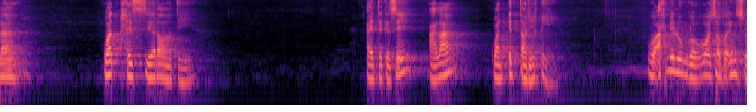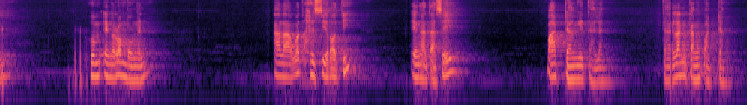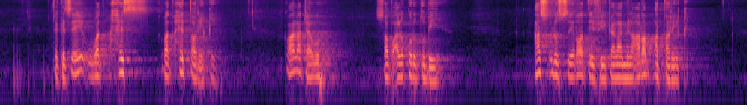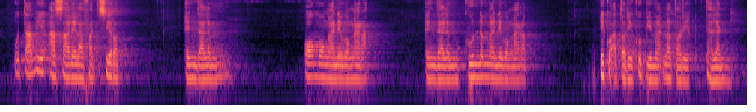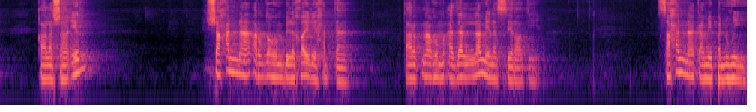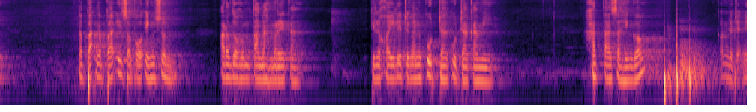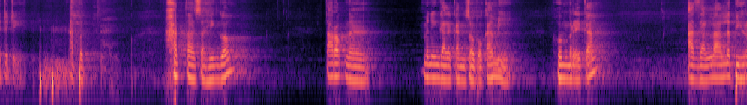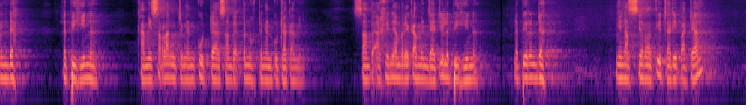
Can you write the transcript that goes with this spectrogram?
ala wadhis sirati. Ayat tegese ala wad'it tariqi wa ahmilu nggawa sapa ingsun. Hum ing rombongan. Ala wadhis sirati ing atase padangi dalan. Dalan kang padang tegese wadhis wadhit tariqi. Qala dawuh sapa al-qurtubi aslus sirati fi kalamil arab at-tariq. Utawi asale lafat sirat ing dalem omongane wong Arab ing dalem gunemane wong Arab iku at-tariqu bi makna tariq dalan qala syair syahanna ardahum bil khayli hatta taraknahum adalla minas sirati. Sahanna kami penuhi ngebak-ngebaki sapa ingsun ardohum tanah mereka bil khayli dengan kuda-kuda kami. Hatta sehingga kon gedekne titik abot. Hatta sehingga tarokna meninggalkan sopo kami. Hum mereka adalah lebih rendah lebih hina. Kami serang dengan kuda sampai penuh dengan kuda kami. Sampai akhirnya mereka menjadi lebih hina lebih rendah. Minas sirati daripada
